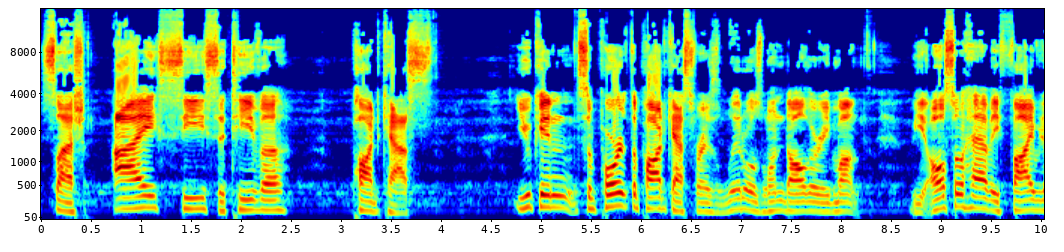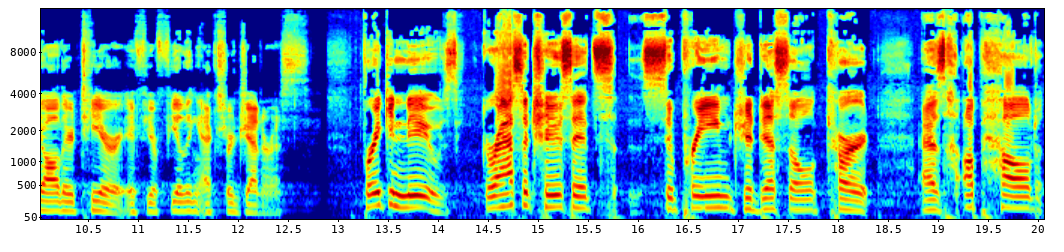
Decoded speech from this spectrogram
slash IC Sativa podcasts. You can support the podcast for as little as $1 a month. We also have a $5 tier if you're feeling extra generous. Breaking news Massachusetts Supreme Judicial Court has upheld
